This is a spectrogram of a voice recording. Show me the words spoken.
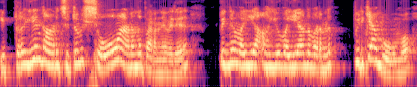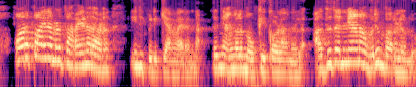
ഇത്രയും കാണിച്ചിട്ടും ഷോ ആണെന്ന് പറഞ്ഞവര് പിന്നെ വയ്യ അയ്യോ വയ്യ എന്ന് പറഞ്ഞ് പിടിക്കാൻ പോകുമ്പോൾ ഉറപ്പായി നമ്മൾ പറയണതാണ് ഇനി പിടിക്കാൻ വരണ്ട. ഇത് ഞങ്ങൾ നോക്കിക്കോളാം എന്നുള്ളത് അത് തന്നെയാണ് അവരും പറഞ്ഞുള്ളൂ.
